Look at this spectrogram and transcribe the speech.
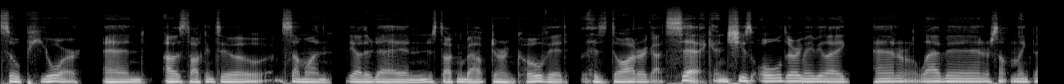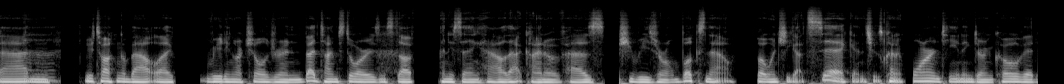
so pure. And I was talking to someone the other day and just talking about during COVID, his daughter got sick and she's older, maybe like 10 or 11 or something like that. Uh-huh. And you're talking about like reading our children bedtime stories and stuff. And he's saying how that kind of has, she reads her own books now. But when she got sick and she was kind of quarantining during COVID,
